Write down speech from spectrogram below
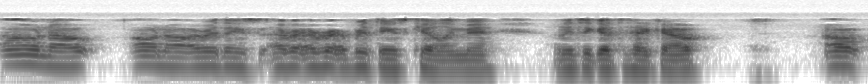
Oh no! Oh no! Everything's every, every- everything's killing me. I need to get the heck out. Oh!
